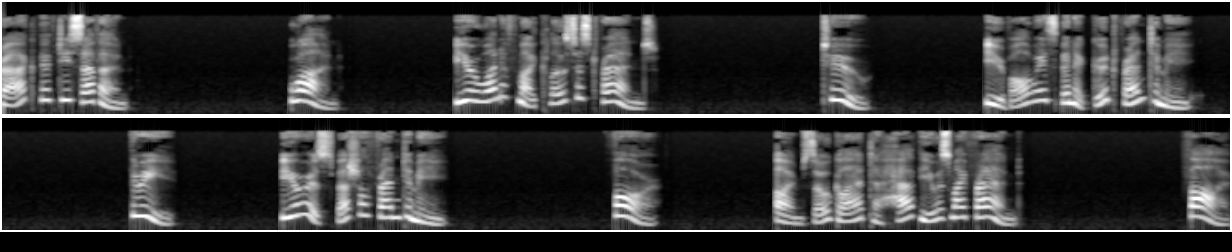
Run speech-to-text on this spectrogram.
Track 57. 1. You're one of my closest friends. 2. You've always been a good friend to me. 3. You're a special friend to me. 4. I'm so glad to have you as my friend. 5.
